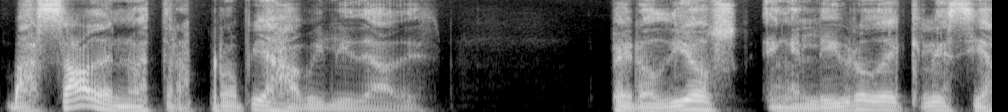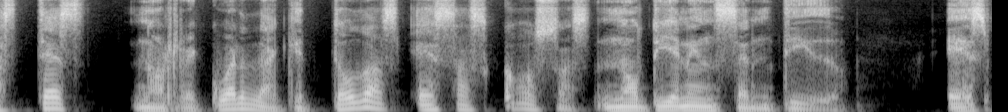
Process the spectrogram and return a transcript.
basada en nuestras propias habilidades. Pero Dios en el libro de Eclesiastés nos recuerda que todas esas cosas no tienen sentido, es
